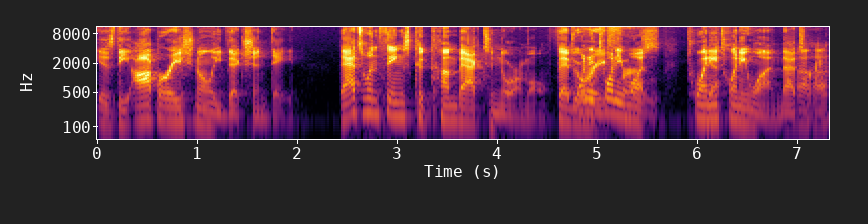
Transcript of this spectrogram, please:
is the operational eviction date. That's when things could come back to normal. February 2021. 1st, 2021. Yes. That's uh-huh. right.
